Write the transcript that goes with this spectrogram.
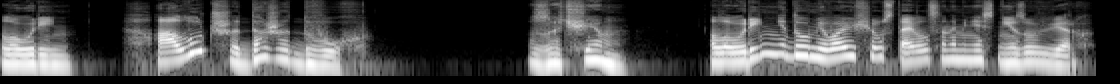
Лауринь. А лучше даже двух». «Зачем?» Лаурин недоумевающе уставился на меня снизу вверх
